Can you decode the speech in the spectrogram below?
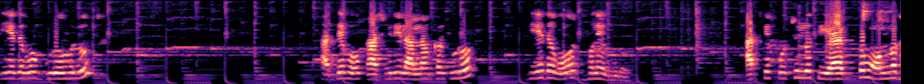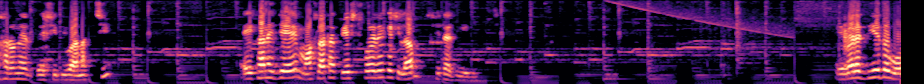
দিয়ে দেবো গুঁড়ো হলুদ। আর দেবো কাশ্মীরি লাল লঙ্কার গুঁড়ো, দিয়ে দেবো ধনে গুঁড়ো। আজকে কচুরলতি একদম অন্য ধরনের রেসিপি বানাচ্ছি। এখানে যে মশলাটা পেস্ট করে রেখেছিলাম, সেটা দিয়ে দিচ্ছি। এবারে দিয়ে দেবো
